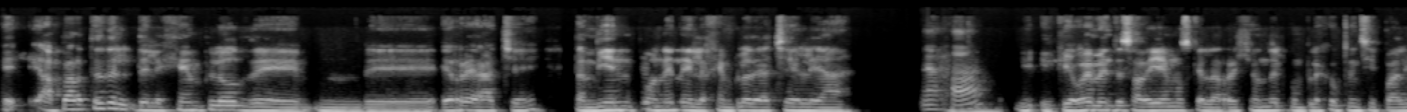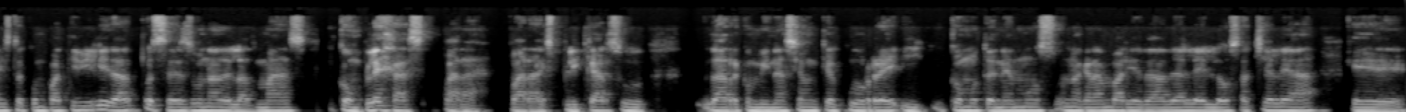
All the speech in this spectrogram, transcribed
Eh, aparte del, del ejemplo de, de, RH, también ponen el ejemplo de HLA, Ajá. Y, que obviamente sabíamos que la región del complejo principal histocompatibilidad pues es una de las más complejas para, para explicar su, la recombinación que ocurre y cómo tenemos una gran variedad de alelos HLA que,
